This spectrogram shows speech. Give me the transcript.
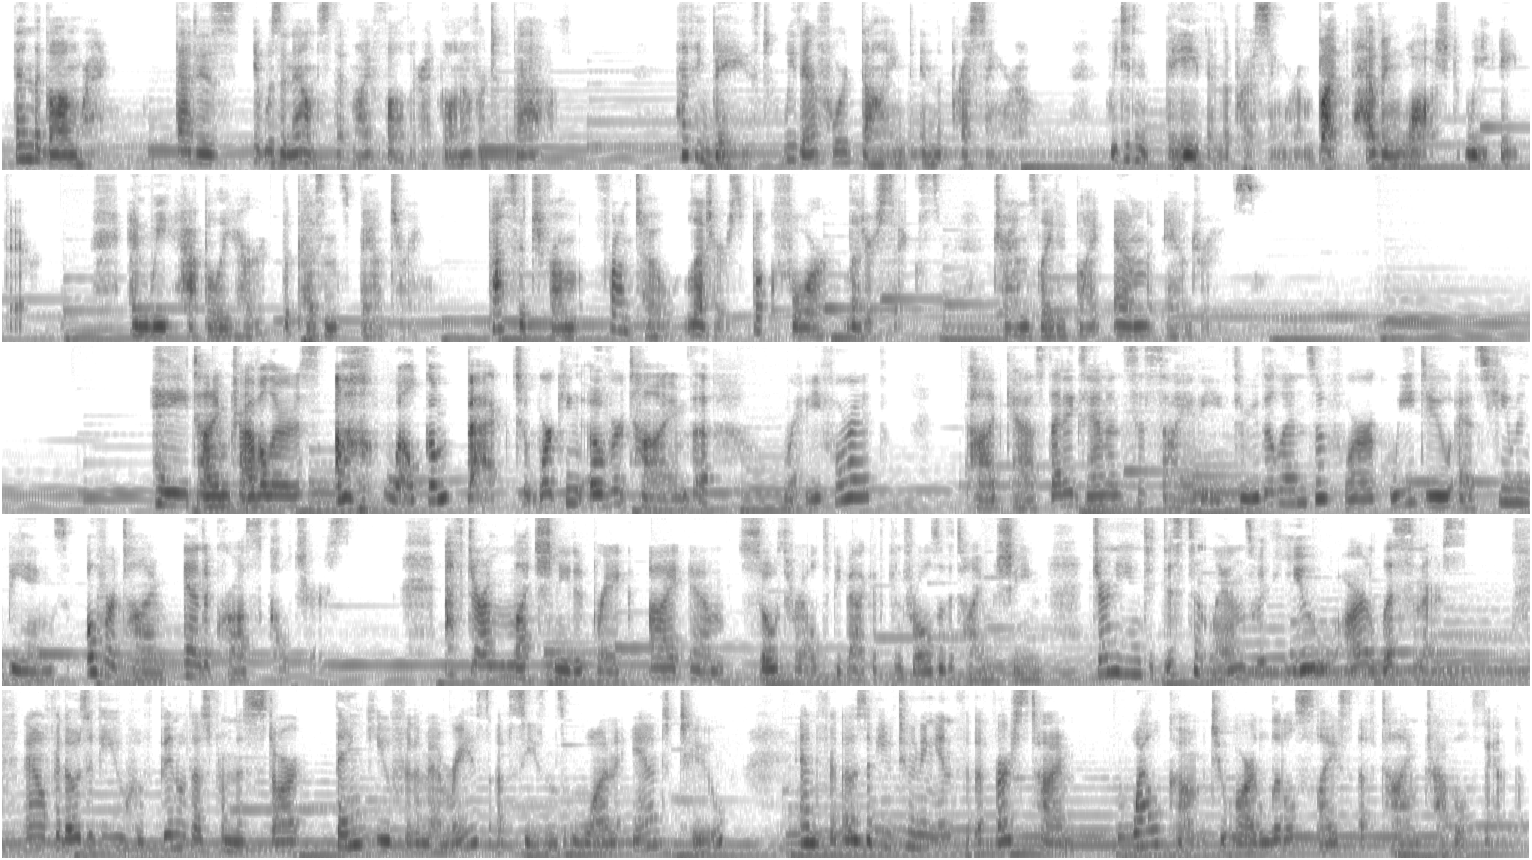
Then the gong rang. That is, it was announced that my father had gone over to the bath. Having bathed, we therefore dined in the pressing room. We didn't bathe in the pressing room, but having washed, we ate there. And we happily heard the peasants bantering. Passage from Fronto, Letters, Book 4, Letter 6, translated by M. Andrews. Hey, time travelers! Welcome back to Working Overtime, the Ready for It? podcast that examines society through the lens of work we do as human beings over time and across cultures. After a much needed break, I am so thrilled to be back at the controls of the time machine, journeying to distant lands with you, our listeners. Now, for those of you who've been with us from the start, thank you for the memories of seasons one and two. And for those of you tuning in for the first time, welcome to our little slice of time travel fandom.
